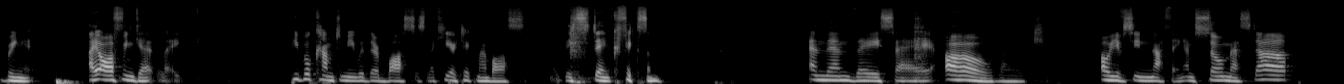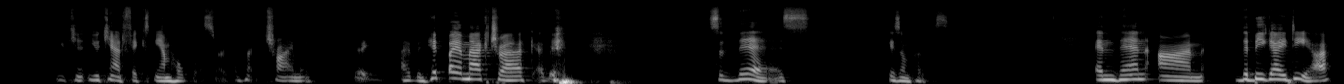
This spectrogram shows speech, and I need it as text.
bring it. I often get like people come to me with their bosses, like, here, take my boss. Like they stink, fix them. And then they say, oh, like, oh, you've seen nothing. I'm so messed up. You can't, you can't fix me. I'm hopeless. Right? I'm like, try me. I've been hit by a Mack truck. So this is on purpose. And then um, the big idea,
